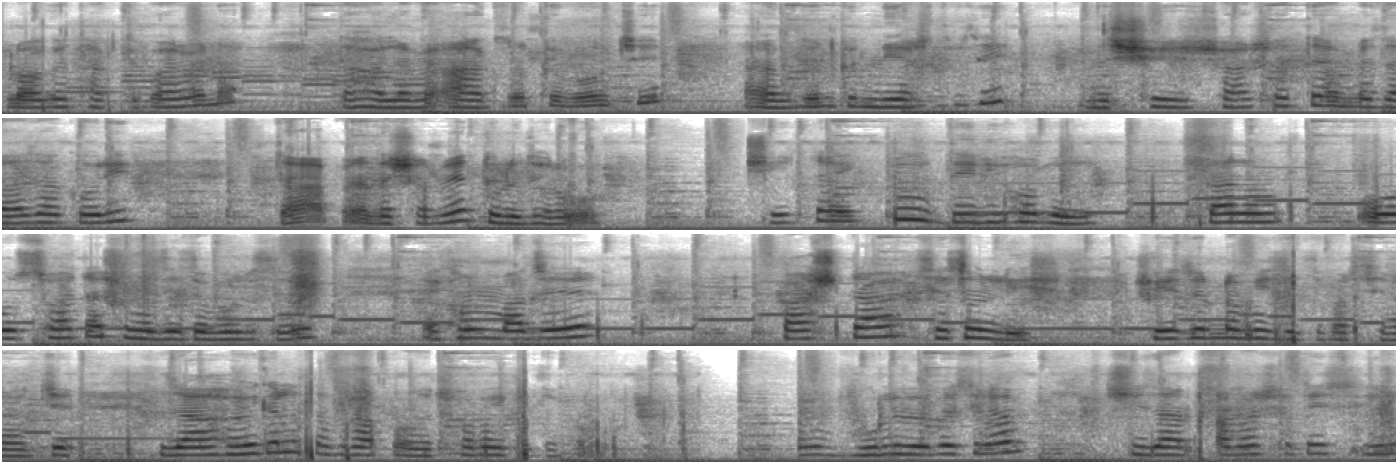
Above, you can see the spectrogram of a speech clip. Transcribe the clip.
ব্লগে থাকতে পারবে না। তাহলে আমি আরেকজনকে বলছি আরেকজনকে নিয়ে আসতেছি। সেই সার সাথে আমরা যা যা করি, তা আপনাদের সামনে তুলে ধরবো। সেটা একটু দেরি হবে, কারণ ও ছয়টার সময় যেতে বলেছে। এখন বাজে পাঁচটা ছেচল্লিশ। সেই জন্য আমি যেতে পারছি না। যে যা হয়ে গেল, তারপর আপনাদের সবাইকে দেখাবো। আমি ভুল ভেবেছিলাম, সিজান আমার সাথে ছিল।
